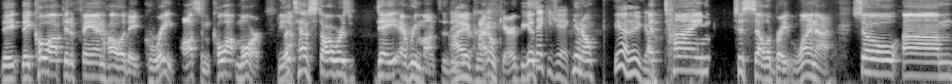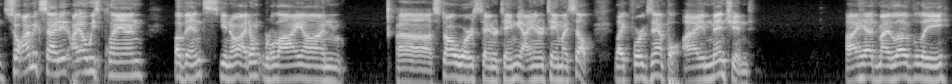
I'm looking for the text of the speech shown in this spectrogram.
they they co-opted a fan holiday. Great, awesome. Co-op more. Yeah. Let's have Star Wars Day every month of the I year. agree. I don't care because Thank you, Jake. you know Yeah, there you go. a time to celebrate. Why not? So, um, so I'm excited. I always plan events. You know, I don't rely on uh, Star Wars to entertain me. I entertain myself. Like for example, I mentioned I had my lovely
